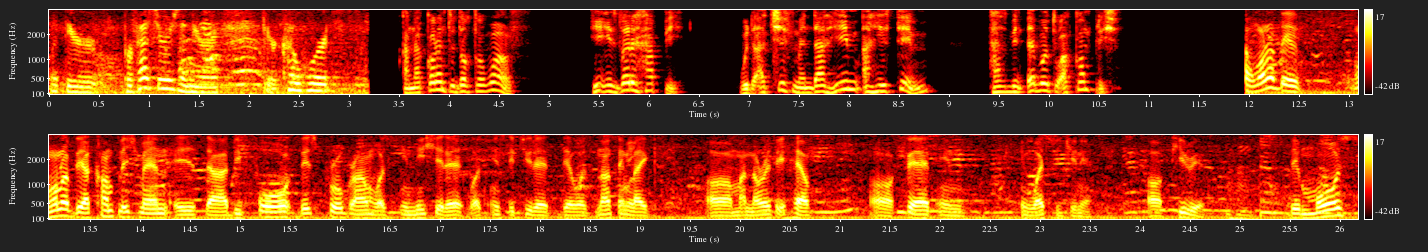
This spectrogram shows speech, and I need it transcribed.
with your professors and your your cohorts. And according to Dr. Woart, he is very happy with the achievement that him and his team has been able to accomplish. One of the one of the accomplishments is that before this program was initiated, was instituted, there was nothing like uh, minority health uh, fair in in West Virginia. Uh, period. The most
